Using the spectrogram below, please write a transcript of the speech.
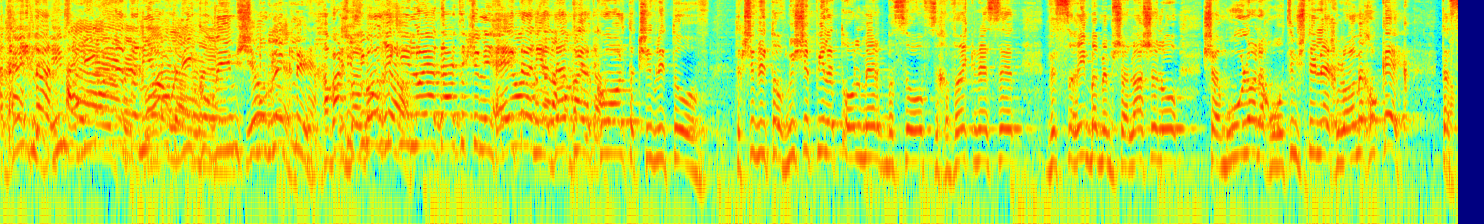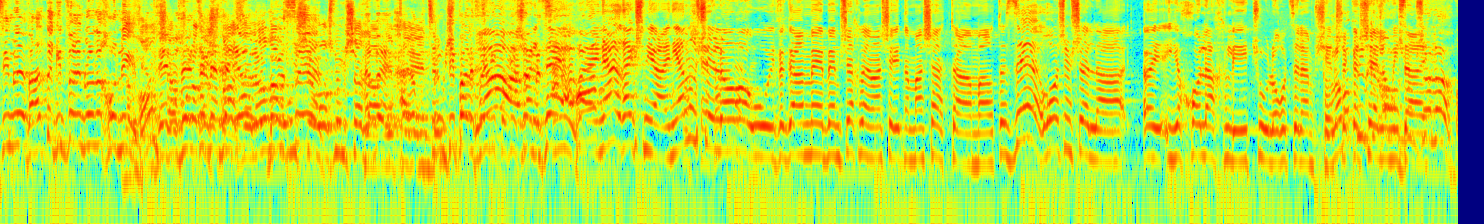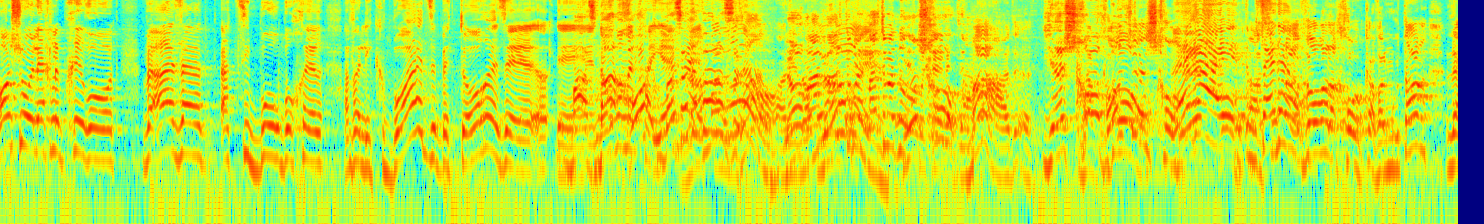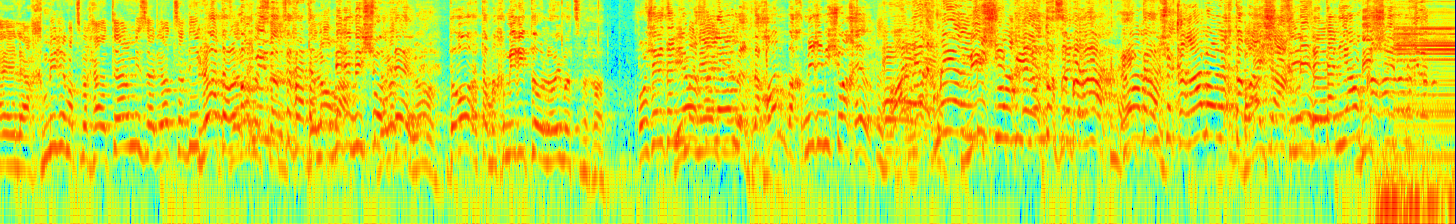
אתה- איתן, אני היה לא נתניהו, מה לי אומר? קוראים שמעון. ריקלין. חבל ששמעון. ריקלין לא ידע את זה כשנתניהו איתן, ידעתי. הכל, תקשיב לי טוב. תקשיב לי טוב, מי שהפיל את אולמרט בסוף זה חברי כנסת ושרים בממשלה שלו שאמרו לו, אנחנו רוצים שתלך, לא המחוקק. תשים לב, אל תגיד דברים לא נכונים. נכון, זה- שאמרו לו, תשמע, זה לא ראוי. שראש ממשלה חבר'ה, יכהן אנחנו צריכים במשפט. טיפה לא, להיפגש אבל זה, מציאות. אבל העניין, רגע שנייה, העניין הוא אוקיי, שלא ראוי, וגם אה, בהמשך למה שאתה אמרת, זה ראש ממשלה אה, יכול להחליט שהוא לא רוצה להמשיך, לא שקשה לו מדי. או שהוא הולך לבחירות, ואז הציבור בוחר, אבל לקבוע את זה בתור איזה אה, מה, אז מה נורמה החוק? מחייבת? מה זה הדבר הזה? לא, לא, מה- זאת אומרת? נורמה יש מחייבת? חוק. מה? יש חוק, נכון. שיש חוק. רגע. אה, בסדר. אסור לעבור על החוק, אבל מותר לה- להחמיר עם עצמך יותר מזה, להיות צדיק. לא, אתה זה לא מחמיר עם. עצמך, אתה לא מחמיר. עם מישהו לא- אחר. לא. דרור, אתה מחמיר איתו, לא עם עצמך. כמו שנתניהו אני עשה לאולמרט, נכון? מחמיר עם מישהו אחר. אה, או מחמיר עם מי מישהו שהפיל אחר. אותו זה ברק, לא, איתן. מי שקרא לו ללכת הביתה. נתניהו מי קרא לו שהפיל-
